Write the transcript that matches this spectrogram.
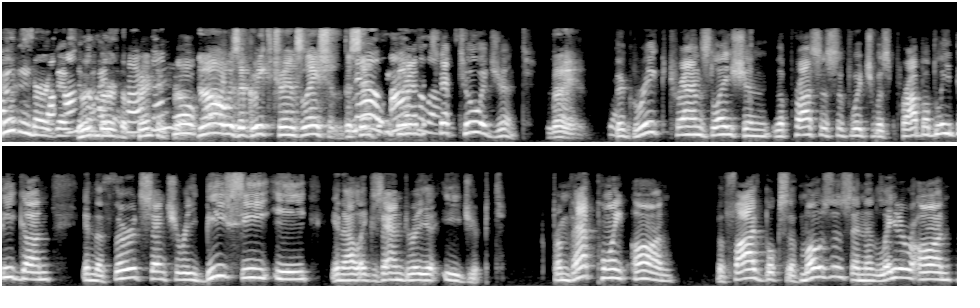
Gutenberg, the- Gutenberg, the printing press. no, No, it was a Greek translation. The No, we have Onkelos. Septuagint. right. The Greek translation, the process of which was probably begun in the third century BCE in Alexandria, Egypt. From that point on, the five books of Moses and then later on,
